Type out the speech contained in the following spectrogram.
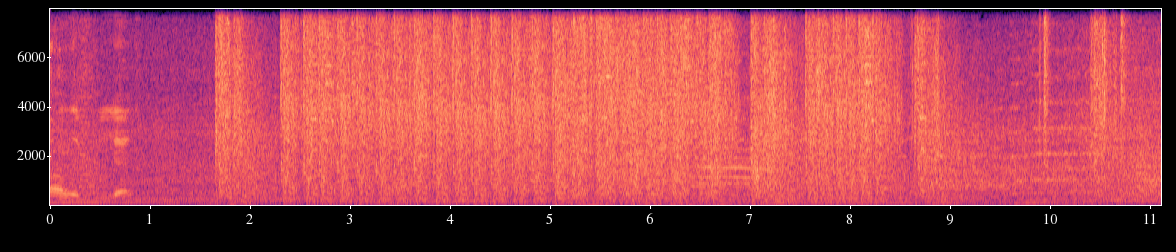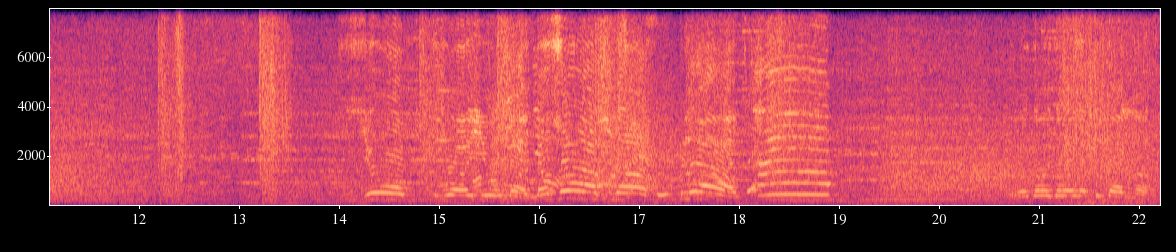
Але, блядь. Ёб твою мать! Назад нахуй, блядь! А! Давай, давай, давай, на педаль нахуй.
